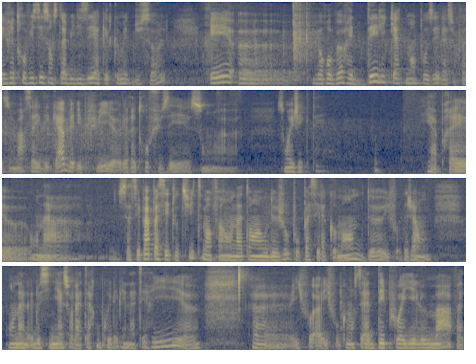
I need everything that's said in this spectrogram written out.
les rétrofusées sont stabilisées à quelques mètres du sol. Et le rover est délicatement posé à la surface de Mars avec des câbles, et puis les rétrofusées sont éjectées. Et après, euh, on a, ça s'est pas passé tout de suite, mais enfin, on attend un ou deux jours pour passer la commande. De, il faut déjà, on a le signal sur la Terre comme quoi il a bien atterri. il, faut, il faut commencer à déployer le mât, enfin,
